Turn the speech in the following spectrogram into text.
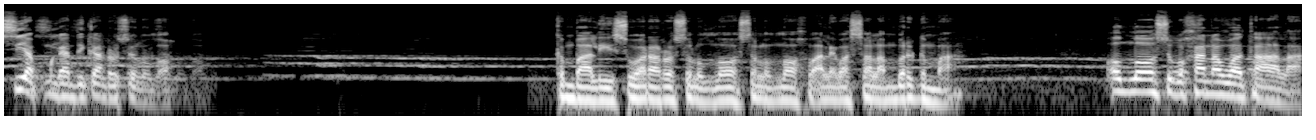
siap menggantikan Rasulullah. Kembali suara Rasulullah Shallallahu Alaihi Wasallam bergema. Allah Subhanahu Wa Taala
